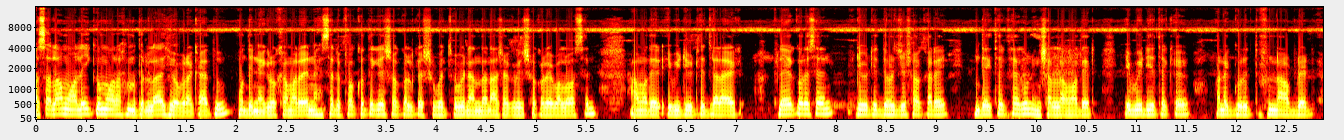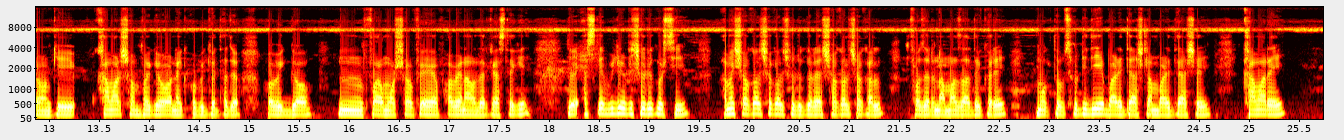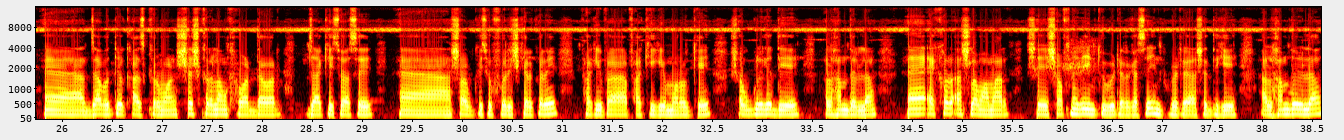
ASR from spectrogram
আসসালামু আলাইকুম রহমতুল্লাহি ওবরাকাতু। মদিন এগ্রো খামার এনহাসারের পক্ষ থেকে সকলকে শুভেচ্ছা, অভিনন্দন। আশা করি সকলে ভালো আছেন। আমাদের এই ভিডিওটি যারা প্লে করেছেন, ভিডিওটি ধৈর্য সহকারে দেখতে থাকুন। ইনশাল্লাহ আমাদের এই ভিডিও থেকে অনেক গুরুত্বপূর্ণ আপডেট এবং কি খামার সম্পর্কে অনেক অভিজ্ঞতা অভিজ্ঞ পরামর্শ পাবেন আমাদের কাছ থেকে। তো আজকে ভিডিওটি শুরু করছি। আমি সকাল সকাল শুরু করে সকাল সকাল ফজরের নামাজ আদায় করে মুক্তব ছুটি দিয়ে বাড়িতে আসলাম। বাড়িতে আসে খামারে যাবতীয় কাজকর্ম, শেষ করলাম খাবার দাবার, যা কিছু আছে সব কিছু পরিষ্কার করে ফাঁকি পা ফাঁকিকে মরকে সবগুলোকে দিয়ে আলহামদুলিল্লাহ এখন আসলাম আমার সেই স্বপ্নের ইনকিউবেটার কাছে। ইনকিউবেটার আসে দেখি, আলহামদুলিল্লাহ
